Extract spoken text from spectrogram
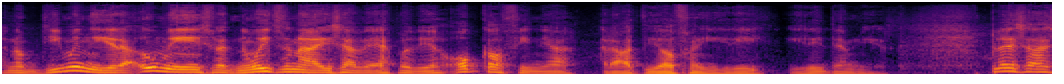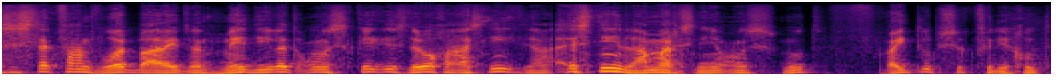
En op die manier, ou mense wat nooit van huis af weg beweeg op Calvinia, raak deel van hierdie hierdie ding hier. Plus as 'n stuk verantwoordbaarheid want met die wat ons kyk is droog, as nie daar is nie lammers nie. Ons moet wydloop soek vir die goed.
